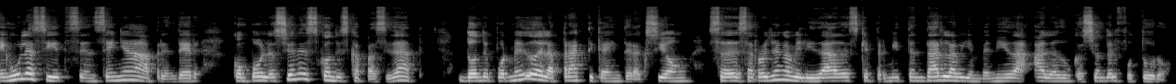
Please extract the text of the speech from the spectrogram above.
En ULACID se enseña a aprender con poblaciones con discapacidad, donde por medio de la práctica e interacción se desarrollan habilidades que permiten dar la bienvenida a la educación del futuro,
